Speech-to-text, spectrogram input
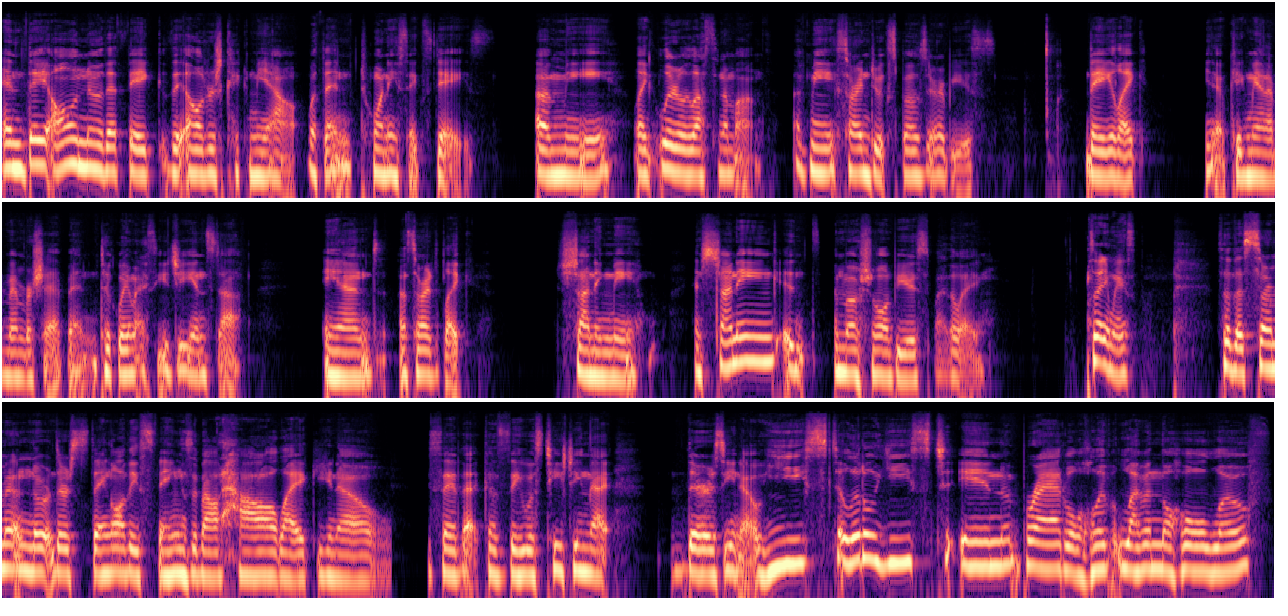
And they all know that they, the elders kicked me out within 26 days of me, like literally less than a month of me starting to expose their abuse. They like, you know, kicked me out of membership and took away my CG and stuff and I started like shunning me. And shunning is emotional abuse, by the way. So, anyways, so the sermon, they're saying all these things about how, like, you know, you say that because he was teaching that there's, you know, yeast, a little yeast in bread will leaven the whole loaf.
